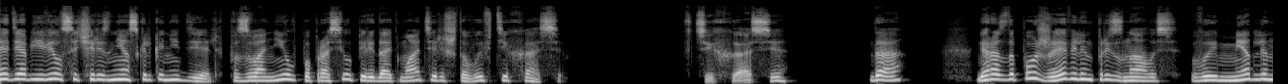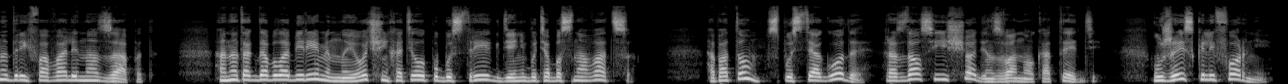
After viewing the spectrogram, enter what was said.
Эдди объявился через несколько недель, позвонил, попросил передать матери, что вы в Техасе. В Техасе? Да. Гораздо позже Эвелин призналась, вы медленно дрейфовали на запад. Она тогда была беременна и очень хотела побыстрее где-нибудь обосноваться. А потом, спустя годы, раздался еще один звонок от Эдди. Уже из Калифорнии.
